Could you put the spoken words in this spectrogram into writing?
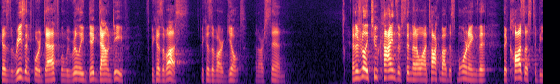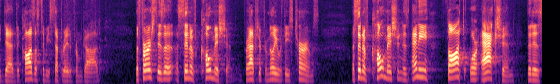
Because the reason for death, when we really dig down deep, it's because of us, because of our guilt and our sin. And there's really two kinds of sin that I want to talk about this morning that, that cause us to be dead, that cause us to be separated from God. The first is a, a sin of commission. Perhaps you're familiar with these terms. A sin of commission is any thought or action that is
